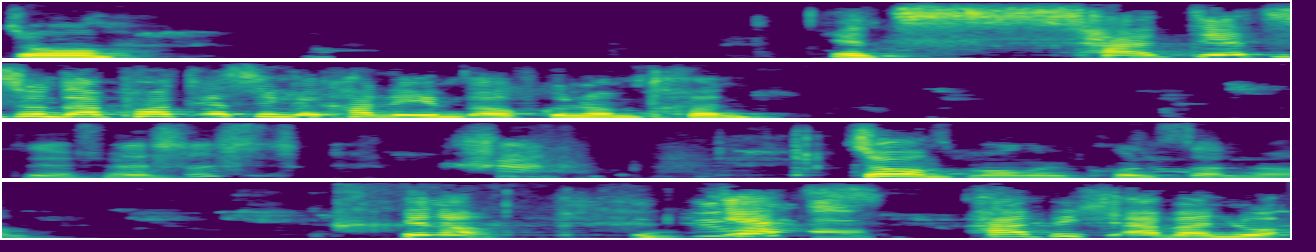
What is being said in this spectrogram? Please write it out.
So. Jetzt, halt, jetzt ist unser Podcast, den wir gerade eben aufgenommen, drin. Sehr schön. Das ist schön. So, Uns morgen Kunst anhören. Genau. Jetzt habe ich aber nur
